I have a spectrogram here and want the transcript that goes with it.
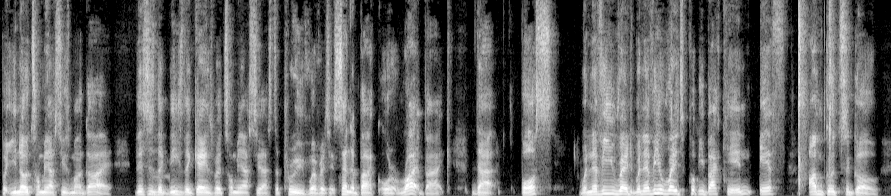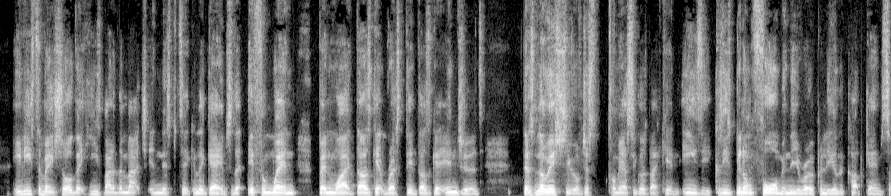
But you know, Tomiyasu's my guy. This is the mm. these are the games where Tomiyasu has to prove whether it's at centre back or at right back that boss. Whenever you ready, whenever you're ready to put me back in, if I'm good to go he needs to make sure that he's man of the match in this particular game so that if and when Ben White does get rested, does get injured, there's no issue of just Tomiyasu goes back in easy because he's been on form in the Europa League and the Cup games. So,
